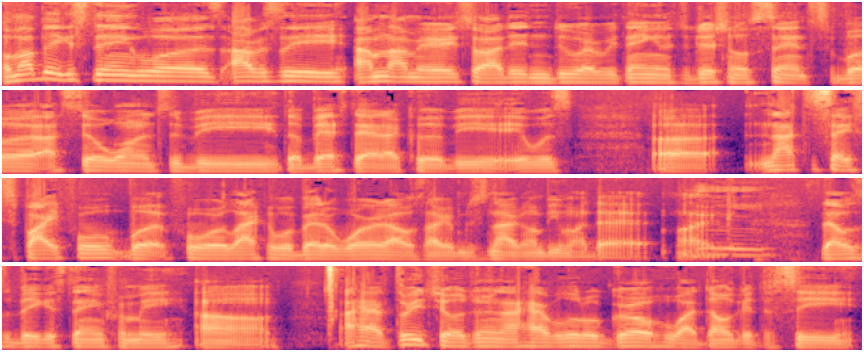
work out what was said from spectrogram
But my biggest thing was obviously I'm not married, so I didn't do everything in the traditional sense, but I still wanted to be the best dad I could be. It was uh, not to say spiteful, but for lack of a better word, I was like, I'm just not gonna be my dad. Like that was the biggest thing for me. Um, I have three children. I have a little girl who I don't get to see.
